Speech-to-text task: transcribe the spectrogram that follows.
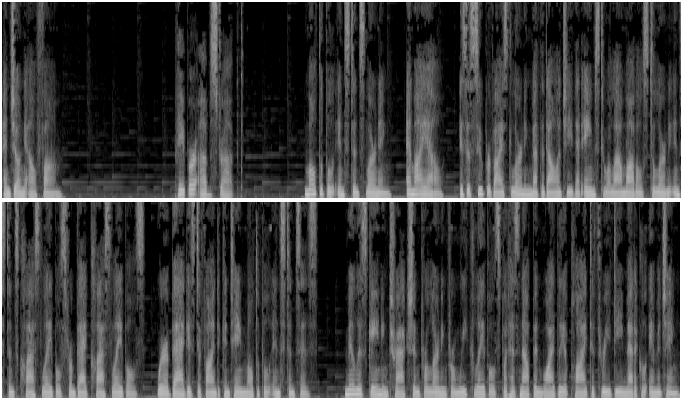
and Dzung L. Pham. Paper Abstract Multiple Instance Learning, MIL, is a supervised learning methodology that aims to allow models to learn instance class labels from bag class labels, where a bag is defined to contain multiple instances. MIL is gaining traction for learning from weak labels but has not been widely applied to 3D medical imaging.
